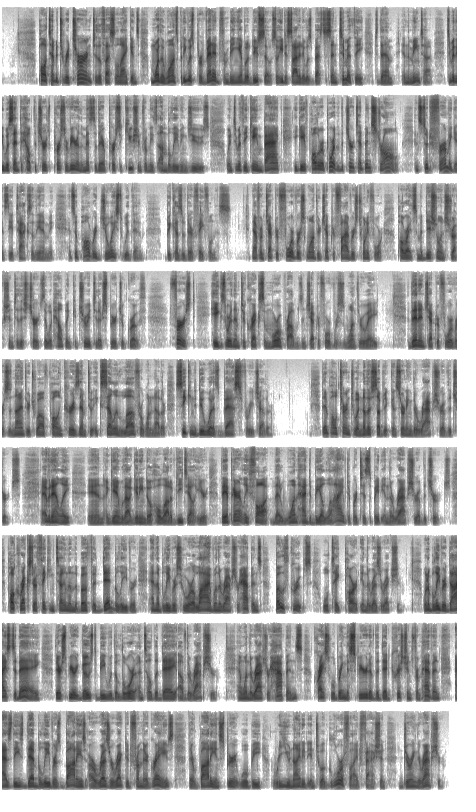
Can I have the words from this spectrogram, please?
Paul attempted to return to the Thessalonians more than once, but he was prevented from being able to do so. So he decided it was best to send Timothy to them in the meantime. Timothy was sent to help the church persevere in the midst of their persecution from these unbelieving Jews. When Timothy came back, he gave Paul a report that the church had been strong and stood firm against the attacks of the enemy. And so Paul rejoiced with them because of their faithfulness. Now, from chapter 4, verse 1 through chapter 5, verse 24, Paul writes some additional instruction to this church that would help and contribute to their spiritual growth. First, he exhorted them to correct some moral problems in chapter 4, verses 1 through 8. Then in chapter 4, verses 9 through 12, Paul encouraged them to excel in love for one another, seeking to do what is best for each other. Then Paul turned to another subject concerning the rapture of the church. Evidently, and again without getting into a whole lot of detail here, they apparently thought that one had to be alive to participate in the rapture of the church. Paul corrects their thinking, telling them that both the dead believer and the believers who are alive when the rapture happens, both groups will take part in the resurrection. When a believer dies today, their spirit goes to be with the Lord until the day of the rapture. And when the rapture happens, Christ will bring the spirit of the dead Christians from heaven as these dead believers' bodies are resurrected from their graves. Their body and spirit will be reunited into a glorified fashion during the rapture.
